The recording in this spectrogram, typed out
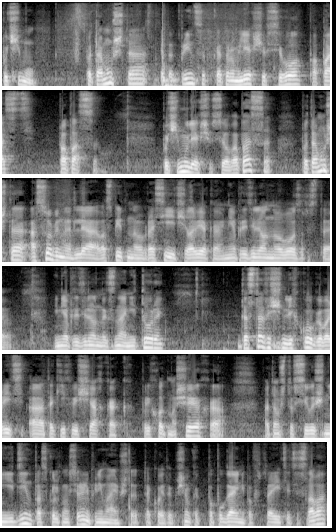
Почему? Потому что этот принцип, которым легче всего попасть, попасться. Почему легче всего попасться? Потому что, особенно для воспитанного в России человека неопределенного возраста и неопределенных знаний Торы, достаточно легко говорить о таких вещах, как приход Машеха, о том, что Всевышний един, поскольку мы все равно не понимаем, что это такое. Так почему как попугай не повторить эти слова?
